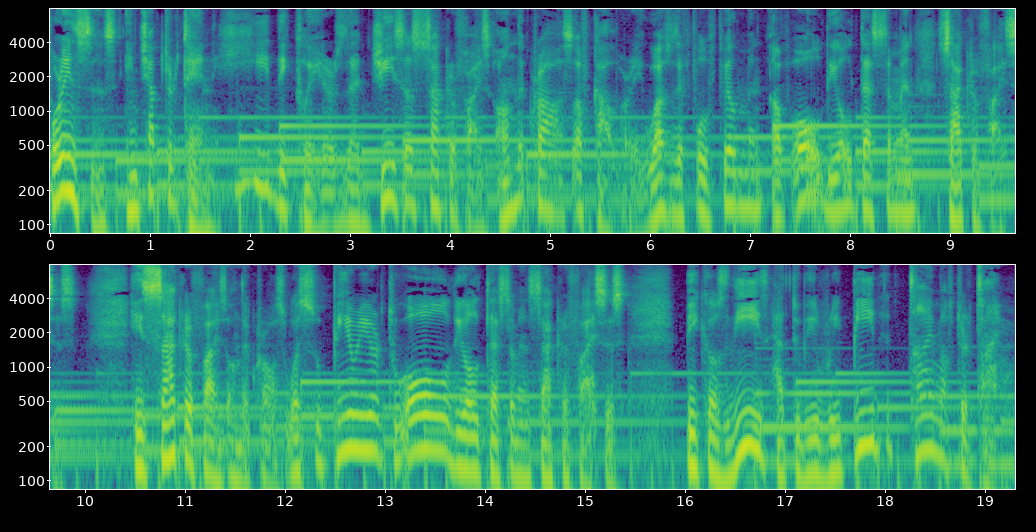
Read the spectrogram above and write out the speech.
For instance, in chapter 10, he declares that Jesus' sacrifice on the cross of Calvary was the fulfillment of all the Old Testament sacrifices. His sacrifice on the cross was superior to all the Old Testament sacrifices because these had to be repeated time after time.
